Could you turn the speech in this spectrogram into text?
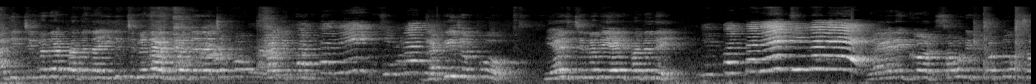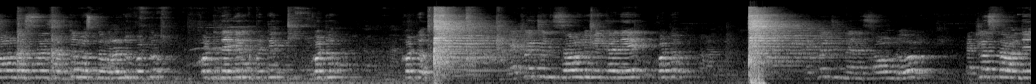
అది చిన్నదా పెద్దదా ఇది చిన్నదా అది పెద్దదా చెప్పు. గట్టిగా చెప్పు. ఏది చిన్నది ఏది పెద్దది? సౌండ్ మీకు అది. కొట్టు ఎట్లొచ్చిందన్న సౌండ్? ఎట్లా వస్తా ఉంది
